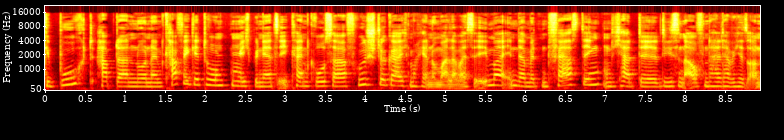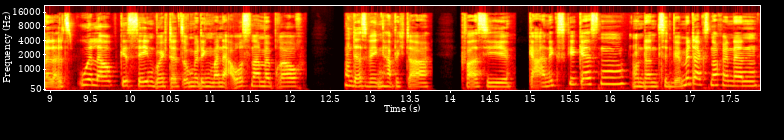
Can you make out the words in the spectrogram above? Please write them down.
gebucht, habe dann nur einen Kaffee getrunken. Ich bin jetzt eh kein großer Frühstücker. Ich mache ja normalerweise immer Intermittent Fasting und ich hatte diesen Aufenthalt habe ich jetzt auch nicht als Urlaub gesehen, wo ich da jetzt unbedingt mal eine Ausnahme brauche. Und deswegen habe ich da quasi gar nichts gegessen und dann sind wir mittags noch in ein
